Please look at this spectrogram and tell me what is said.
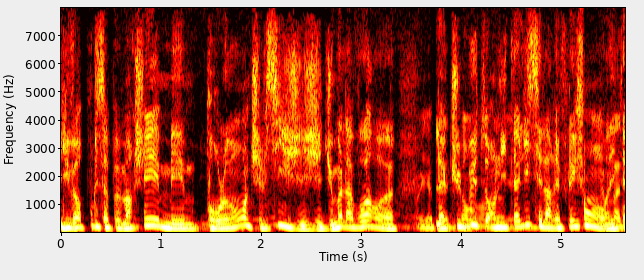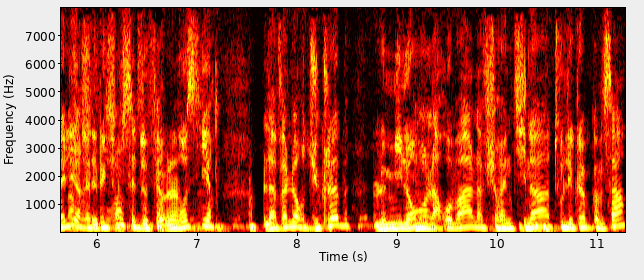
Liverpool, ça peut marcher. Mais pour le moment, Chelsea, j'ai du mal à voir. euh, La culbute en Italie, c'est la réflexion. En Italie, la réflexion, c'est de faire grossir la valeur du club. Le Milan, Hmm. la Roma, la Fiorentina, tous les clubs comme ça.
